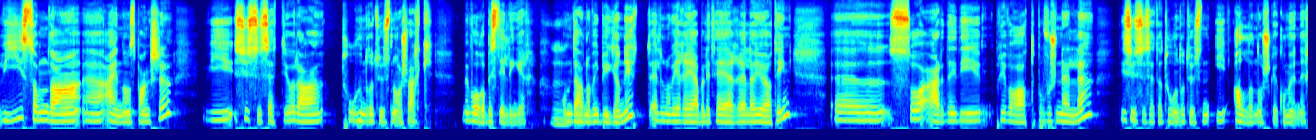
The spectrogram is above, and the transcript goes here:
vi som da eh, eiendomsbransje, vi sysselsetter jo da 200 000 årsverk med våre bestillinger. Om det er når vi bygger nytt, eller når vi rehabiliterer eller gjør ting. eh, så er det de private profesjonelle. De sysselsetter 200 000 i alle norske kommuner.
